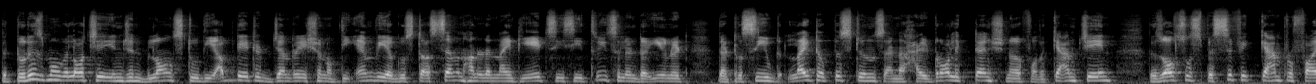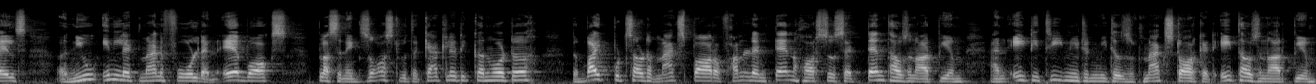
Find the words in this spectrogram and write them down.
The Turismo Veloce engine belongs to the updated generation of the MV Agusta 798cc 3-cylinder unit that received lighter pistons and a hydraulic tensioner for the cam chain. There's also specific cam profiles, a new inlet manifold and airbox, plus an exhaust with a catalytic converter. The bike puts out a max power of 110 horses at 10,000 rpm and 83 newton meters of max torque at 8,000 rpm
